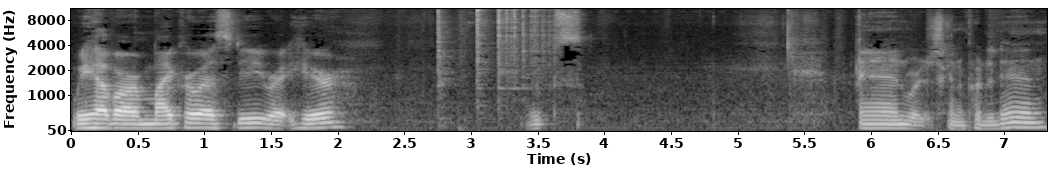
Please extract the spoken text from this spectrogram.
we have our micro SD right here. Oops. And we're just going to put it in.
